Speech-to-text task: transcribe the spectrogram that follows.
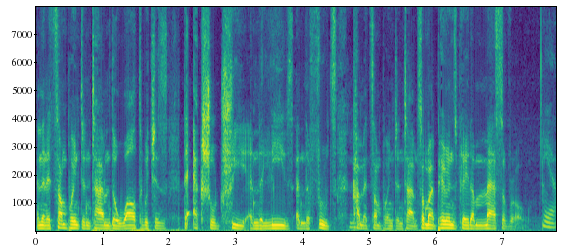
And then at some point in time, the wealth, which is the actual tree and the leaves and the fruits, come at some point in time. So my parents played a massive role. Yeah.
